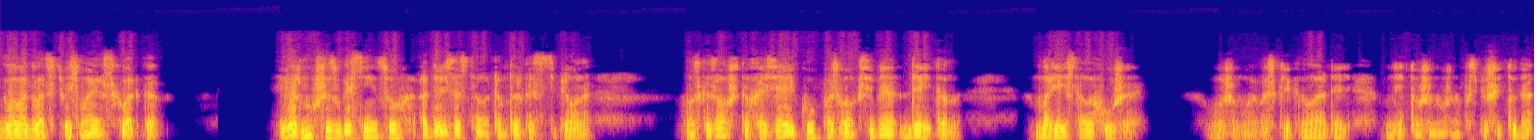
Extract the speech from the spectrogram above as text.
Глава 28. Схватка. Вернувшись в гостиницу, Адель застала там только Сципиона. Он сказал, что хозяйку позвал к себе Дейтон. Марии стало хуже. «Боже мой!» — воскликнула Адель. «Мне тоже нужно поспешить туда.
